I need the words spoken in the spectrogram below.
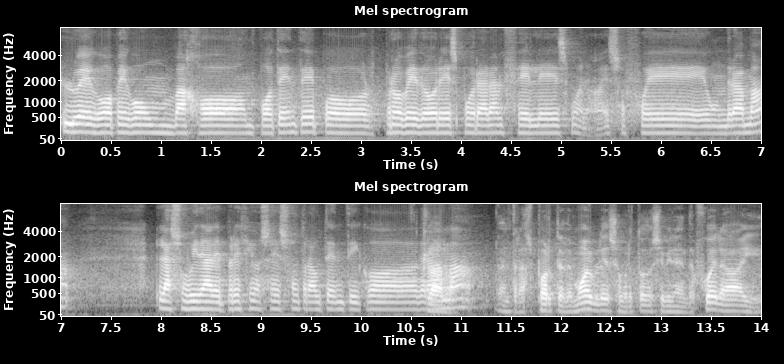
Luego pegó un bajón potente por proveedores, por aranceles. Bueno, eso fue un drama la subida de precios es otro auténtico drama. el transporte de muebles, sobre todo si vienen de fuera. Y,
